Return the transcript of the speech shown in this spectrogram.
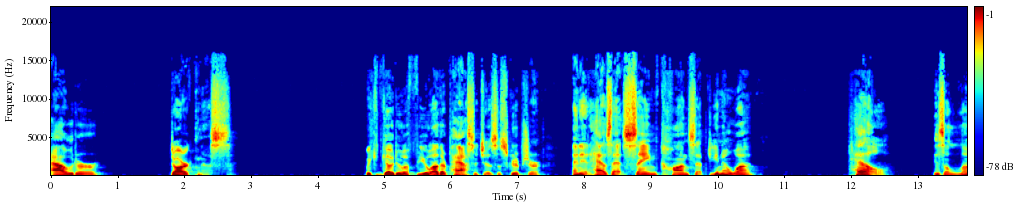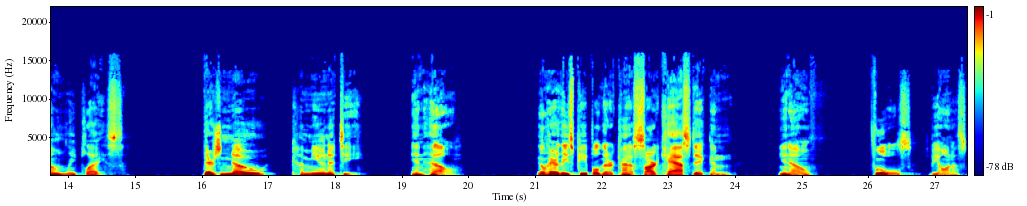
outer darkness. We could go to a few other passages of Scripture, and it has that same concept. You know what? Hell is a lonely place. There's no community in hell you'll hear these people that are kind of sarcastic and, you know, fools, to be honest.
